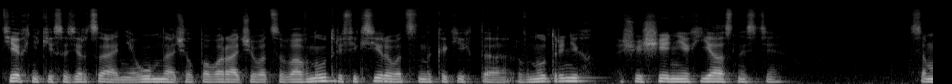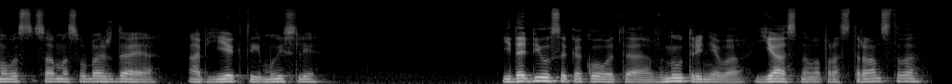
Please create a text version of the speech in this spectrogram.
технике созерцания ум начал поворачиваться вовнутрь, фиксироваться на каких-то внутренних ощущениях ясности, самоосвобождая объекты и мысли, и добился какого-то внутреннего ясного пространства –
